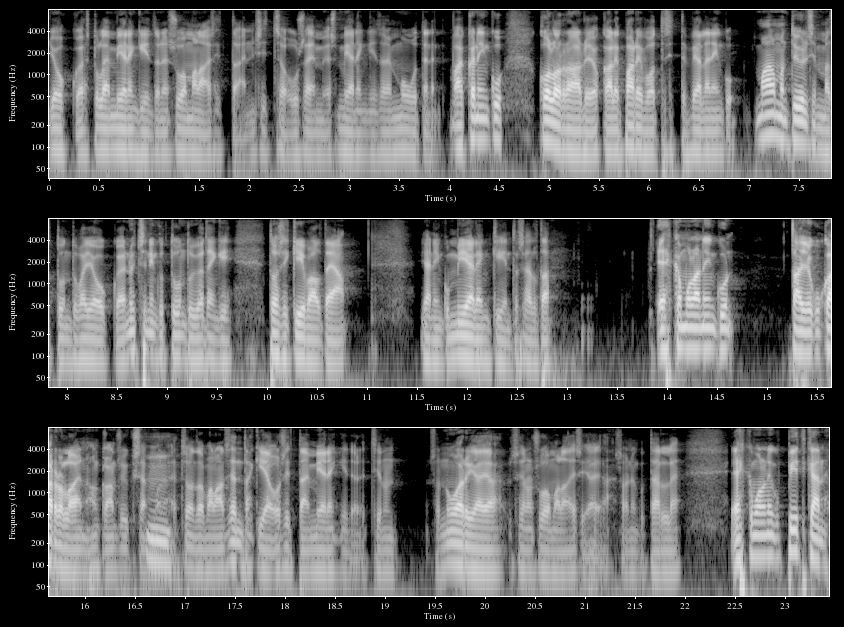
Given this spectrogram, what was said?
joukkueesta tulee mielenkiintoinen suomalaisittain, niin sitten se on usein myös mielenkiintoinen muuten. Et vaikka niin kuin Colorado, joka oli pari vuotta sitten vielä niin kuin maailman tylsimmältä tuntuva joukkue, ja nyt se niin kuin tuntuu jotenkin tosi kivalta ja, ja niin kuin mielenkiintoiselta. Ehkä mulla niin kuin, tai joku Carolina on kanssa yksi semmoinen, mm. että se on tavallaan sen takia osittain mielenkiintoinen, että siinä on, se on nuoria ja siellä on suomalaisia ja se on niin kuin tälleen. Ehkä mulla on niin kuin pitkän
